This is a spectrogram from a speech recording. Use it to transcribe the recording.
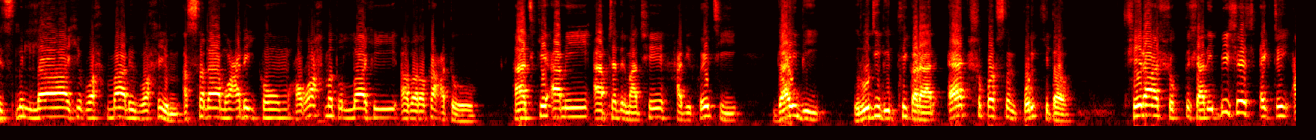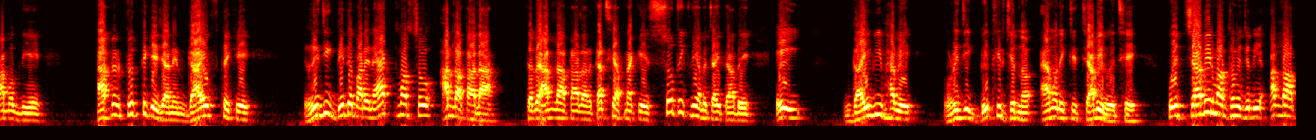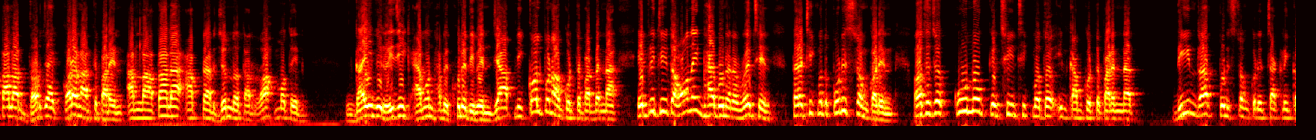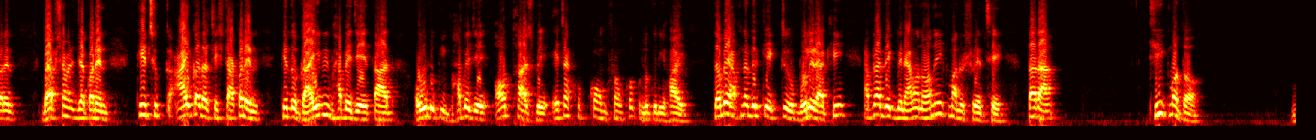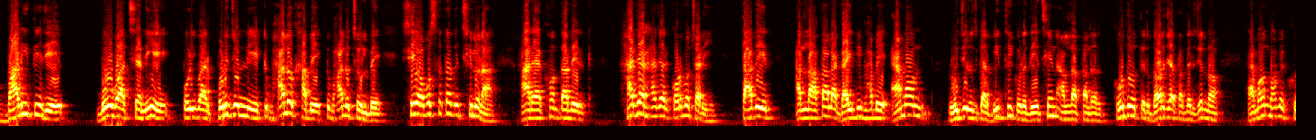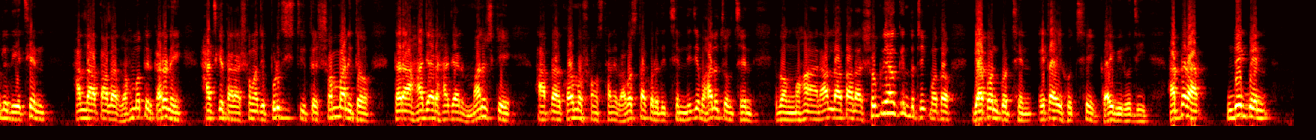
বিসমিল্লাহ রহমান রহিম। আসসালামু আলাইকুম রহমতুল্লাহি আবরকাত। আজকে আমি আপনাদের মাঝে হাজির হয়েছি গাইবি রুজি বৃদ্ধি করার একশো পার্সেন্ট পরীক্ষিত, সেরা, শক্তিশালী, বিশেষ একটি আমল নিয়ে আপনার প্রত্যেকেই জানেন গাইব থেকে রিজিক দিতে পারেন একমাত্র আল্লাহ তালা তবে আল্লাহ তালার কাছে আপনাকে সঠিক নিয়মে চাইতে হবে। এই গাইবীভাবে রিজিক বৃদ্ধির জন্য এমন একটি চাবি রয়েছে। ওই চাবির মাধ্যমে যদি আল্লাহ তালার দরজায় করা নাড়তে পারেন, আল্লাহ তালা আপনার জন্য তার রহমতের গাইবি রিজিক এমনভাবে খুলে দিবেন যা আপনি কল্পনাও করতে পারবেন না। এই পৃথিবীতে অনেক ভাই বোনেরা রয়েছেন, তারা ঠিকমতো পরিশ্রম করেন, অথচ কোনো কিছুই ঠিকমতো ইনকাম করতে পারেন না। দিন রাত পরিশ্রম করে চাকরি করেন ব্যবসা বাণিজ্য করেন, কিছু আয় করার চেষ্টা করেন, কিন্তু গাইবী ভাবে যে তার অলৌকিক ভাবে যে অর্থ আসবে, এটা খুব কম সংখ্যক লোকেরই হয়। তবে আপনাদেরকে একটু বলে রাখি, আপনারা দেখবেন এমন অনেক মানুষ রয়েছে, তারা ঠিক মতো বাড়িতে যে বউ বাচ্চা নিয়ে, পরিবার, পরিজন নিয়ে একটু ভালো খাবে, একটু ভালো চলবে, সেই অবস্থা তাদের ছিল না। আর এখন তাদের হাজার হাজার কর্মচারী, তাদের আল্লাহ তালা গাইবীভাবে এমন রুজি রোজগার বৃদ্ধি করে দিয়েছেন, আল্লাহ তালার কুদরতের দরজা তাদের জন্য এমনভাবে খুলে দিয়েছেন আল্লাহ তালার রহমতের কারণে আজকে তারা সমাজে প্রতিষ্ঠিত, সম্মানিত, তারা হাজার হাজার মানুষকে আপনার কর্মসংস্থানের ব্যবস্থা করে দিচ্ছেন, নিজে ভালো চলছেন এবং মহান আল্লাহ তালার সুক্রিয়াও কিন্তু ঠিকমতো জ্ঞাপন করছেন। এটাই হচ্ছে গাইবি রুজি। আপনারা দেখবেন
